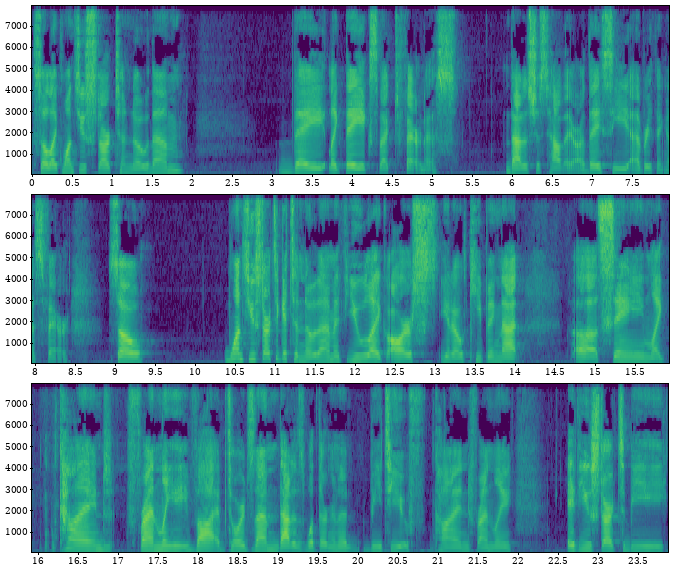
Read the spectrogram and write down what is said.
So like once you start to know them, they like they expect fairness. That is just how they are. They see everything as fair. So once you start to get to know them, if you like are, you know, keeping that uh, same like kind, friendly vibe towards them, that is what they're gonna be to you. F- kind, friendly. If you start to be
